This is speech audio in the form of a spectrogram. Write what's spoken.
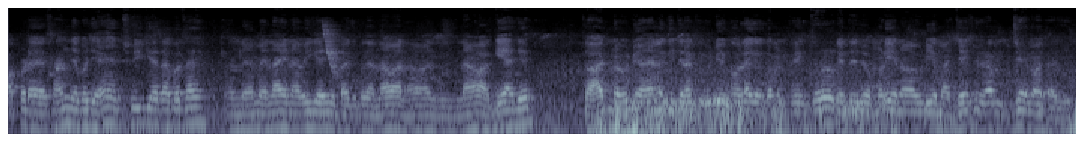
આપણે સાંજે પછી અહીંયા સુઈ ગયા હતા બધા અને અમે નાઈને આવી ગયા છીએ, બાકી બધા નાવા નાવા નાવા ગયા છે. તો આજનો વીડિયો અહીંયા લગી જ રાખી વીડિયો કોલ લાગે કમેન્ટ કરીને જરૂર કહી દેજો મળીએ નવા વિડીયોમાં. જય શ્રી રામ, જય માતાજી.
